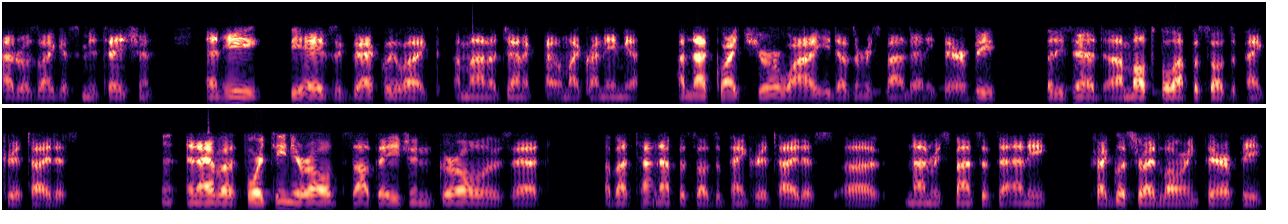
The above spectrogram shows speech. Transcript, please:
heterozygous mutation, and he behaves exactly like a monogenic chylomicronemia. I'm not quite sure why he doesn't respond to any therapy, but he's had uh, multiple episodes of pancreatitis. And I have a 14 year old South Asian girl who's had about 10 episodes of pancreatitis, uh, non responsive to any triglyceride lowering therapy.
